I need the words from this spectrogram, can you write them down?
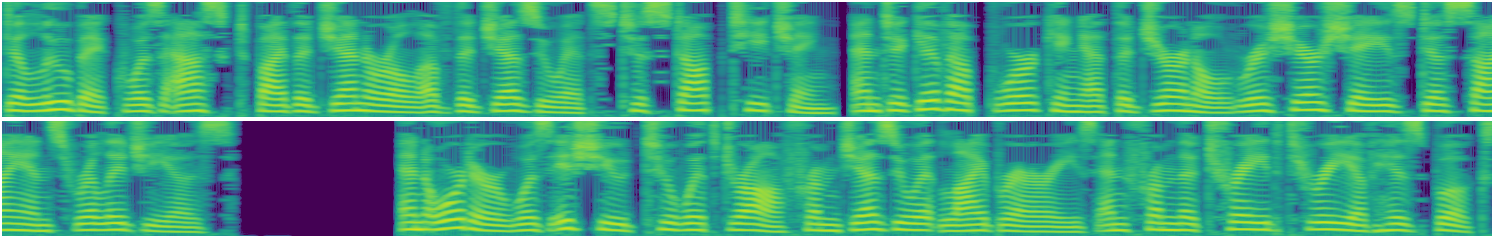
de Lubac was asked by the general of the Jesuits to stop teaching, and to give up working at the journal Recherches de sciences religieuses. An order was issued to withdraw from Jesuit libraries and from the trade three of his books,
